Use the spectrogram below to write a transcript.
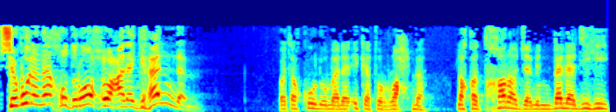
سيبونا ناخد روحه على جهنم. وتقول ملائكة الرحمة لقد خرج من بلده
